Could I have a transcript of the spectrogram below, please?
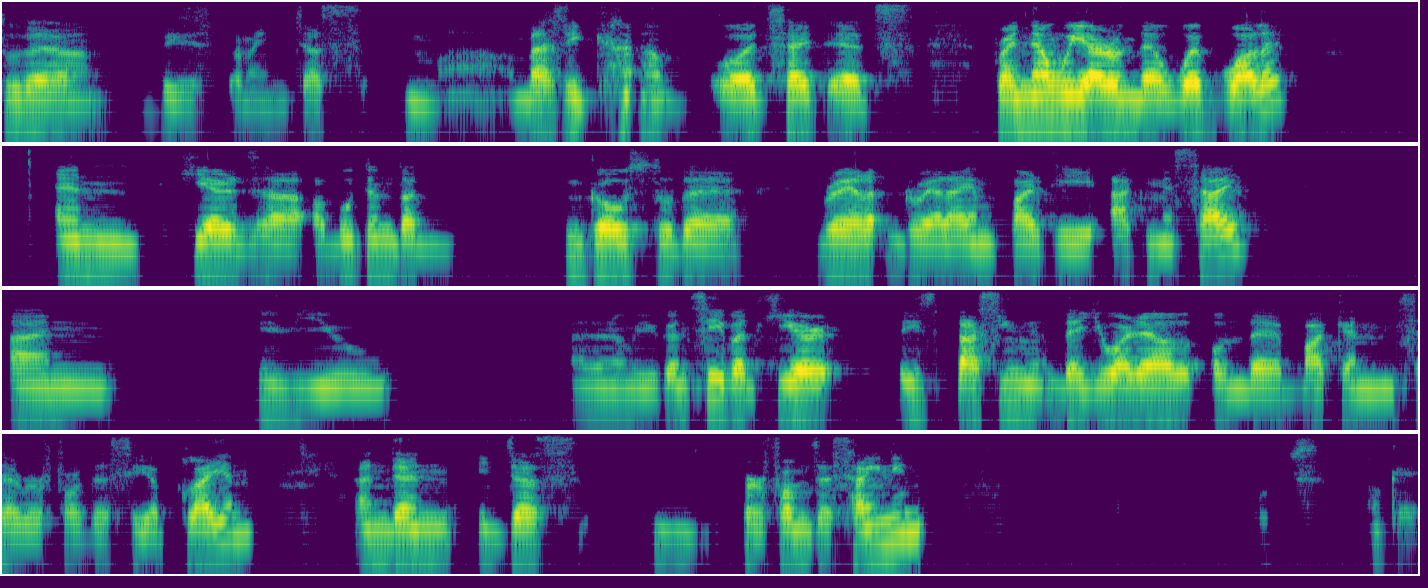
to the, this, is, I mean, just mm, uh, basic website, it's right now we are on the web wallet, and here's a, a button that goes to the Reliant Party ACME site, and if you, I don't know if you can see, but here is passing the URL on the backend server for the SIOP client. And then it just performs the signing. Oops, okay,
